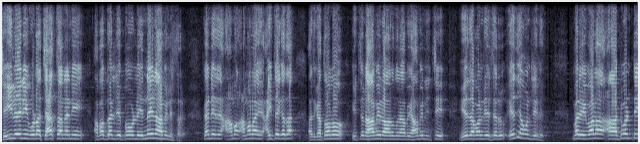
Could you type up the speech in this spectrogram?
చేయలేని కూడా చేస్తానని అబద్ధాలు చెప్పేవాళ్ళు ఎన్నైనా హామీలు ఇస్తారు. కానీ ఇది అమలు అమలు అయితే కదా అది గతంలో ఇచ్చిన హామీలు ఆరు వందల యాభై హామీలు ఇచ్చి ఏది అమలు చేశారు ఏది అమలు చేయలేదు. మరి ఇవాళ ఆ అటువంటి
